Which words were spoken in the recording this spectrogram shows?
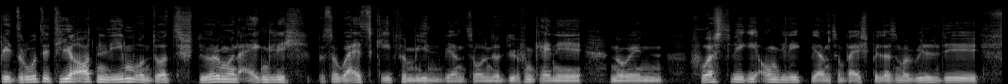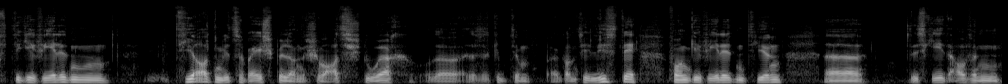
bedrohte Tierarten leben und dort Störungen eigentlich, soweit es geht, vermieden werden sollen. Da dürfen keine neuen Forstwege angelegt werden, zum Beispiel. Also man will die, die gefährdeten Tierarten, wie zum Beispiel ein Schwarzstorch oder also es gibt ja eine ganze Liste von gefährdeten Tieren. Äh, das geht auf ein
